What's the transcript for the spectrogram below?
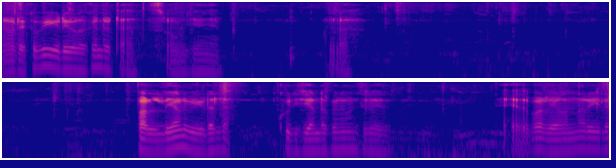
അവിടെയൊക്കെ വീടുകളൊക്കെ ഉണ്ട് കേട്ടോ. ശ്രമിച്ചു കഴിഞ്ഞാൽ ഉണ്ടോ? പള്ളിയാണ് വീടല്ല? കുരിശ് കണ്ടപ്പോൾ മനസ്സിലായത്. ഏത് പള്ളിയാണെന്ന് അറിയില്ല.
